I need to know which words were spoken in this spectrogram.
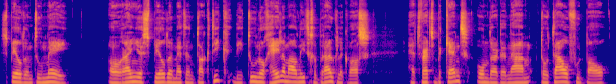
speelden toen mee. Oranje speelde met een tactiek die toen nog helemaal niet gebruikelijk was. Het werd bekend onder de naam totaalvoetbal.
